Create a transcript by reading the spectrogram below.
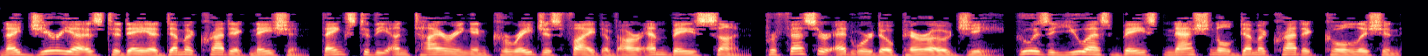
Nigeria is today a democratic nation, thanks to the untiring and courageous fight of our Mbaise son, Professor Edward Opara Oji, who is a U.S.-based National Democratic Coalition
